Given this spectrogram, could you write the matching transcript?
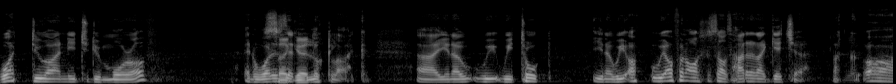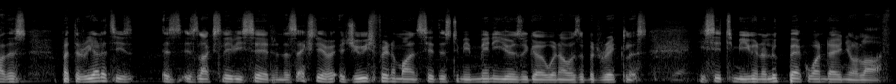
what do I need to do more of? And what does So that good. look like? Uh, you know, we, we talk, you know, we, of, we often ask ourselves, how did I get you? Like, oh, this, but the reality is, is, is like Slevy said, and there's actually a, a Jewish friend of mine said this to me many years ago when I was a bit reckless. He said to me, You're going to look back one day in your life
